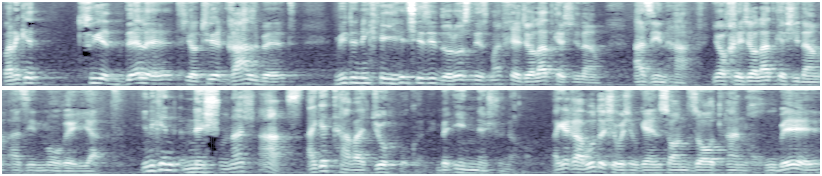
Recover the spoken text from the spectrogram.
برای اینکه توی دلت یا توی قلبت می‌دونی که یه چیزی درست نیست. من خجالت کشیدم از این حرف یا خجالت کشیدم از این موقعیت. اینی که نشونش هست. اگه توجه بکنیم به این نشونه ها اگه قبول داشته باشیم که انسان ذاتا خوبه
